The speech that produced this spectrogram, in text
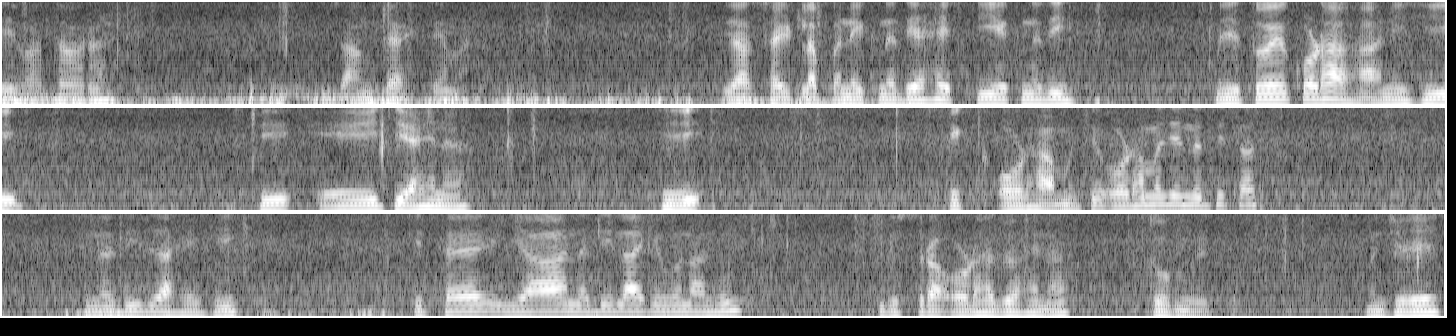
ते वातावरण चांगलं आहे त्यामुळे या साईडला पण एक नदी आहे ती एक नदी म्हणजे तो एक ओढा आणि ही ही ए जी आहे ना ही एक ओढा. म्हणजे ओढा म्हणजे नदीचाच नदी जी आहे ही तिथं या नदीला येऊन अजून दुसरा ओढा जो आहे ना तो मिळतो. म्हणजेच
